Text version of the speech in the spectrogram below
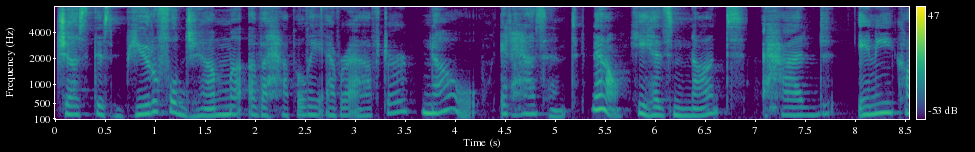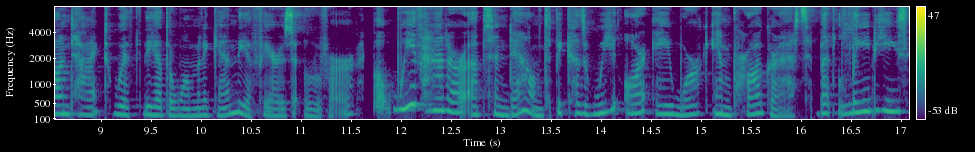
just this beautiful gem of a happily ever after? No, it hasn't. Now, he has not had any contact with the other woman again. The affair is over. But we've had our ups and downs because we are a work in progress. But, ladies,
